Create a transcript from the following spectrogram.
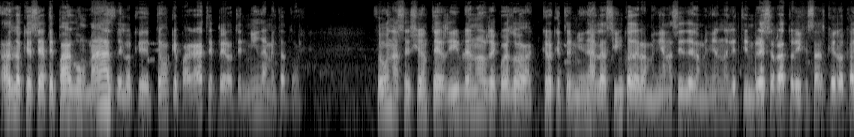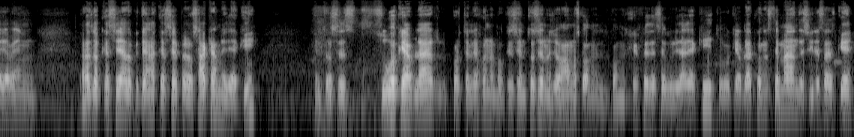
haz lo que sea, te pago más de lo que tengo que pagarte, pero termíname el tatuaje. Fue una sesión terrible, no recuerdo, creo que terminé a las 5 de la mañana, 6 de la mañana, le timbré ese rato, le dije, ¿sabes qué, loca? Ya ven, haz lo que sea, lo que tengas que hacer, pero sácame de aquí. Entonces tuvo que hablar por teléfono, porque entonces nos llevamos con el, con el jefe de seguridad de aquí, tuvo que hablar con este man, decirle, ¿sabes qué?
